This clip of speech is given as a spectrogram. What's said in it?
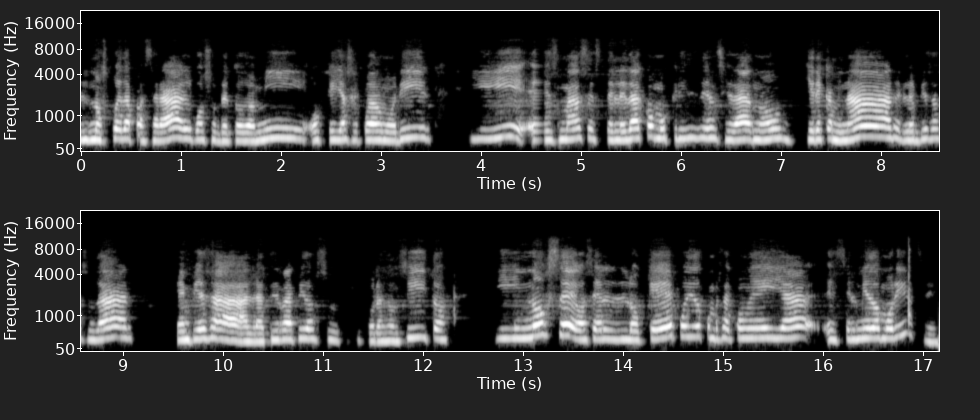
nos pueda pasar algo, sobre todo a mí, o que ella se pueda morir. Y es más, este, le da como crisis de ansiedad, ¿no? Quiere caminar, le empieza a sudar, empieza a latir rápido su, corazoncito. Y no sé, o sea, lo que he podido conversar con ella es el miedo a morirse.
